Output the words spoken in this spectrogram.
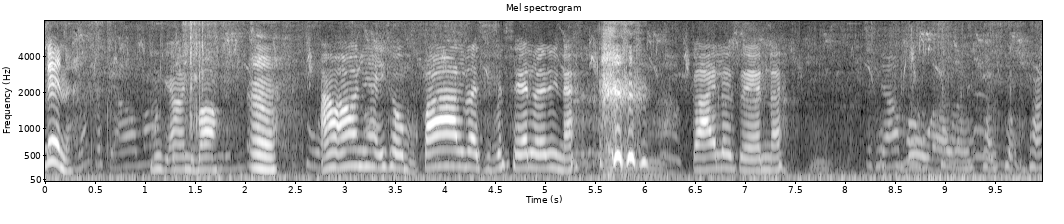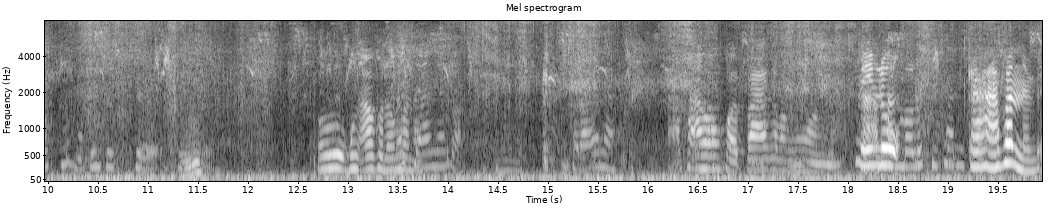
เด่นอะมึงจะเอาอันนี้บ่เออ เอาเอาอันนี้ให้ชมป้าเลยสิเป็นแสนเลยนี่นะ กายเลยแสนนะบัวเลยผสมพักมึงลูกมึงเอาขนมมันนะเอาของข่อยปลากำลังง่วงนะนี่ลูกกะหาพันน่ะเบ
